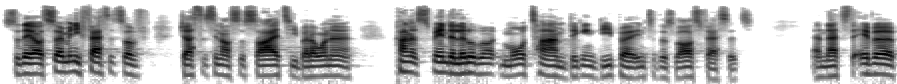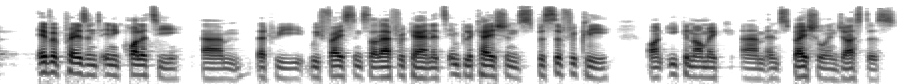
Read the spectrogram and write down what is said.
So there are so many facets of justice in our society, but I want to kind of spend a little bit more time digging deeper into this last facet, and that's the ever ever present inequality um, that we, we face in South Africa and its implications specifically on economic um, and spatial injustice.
